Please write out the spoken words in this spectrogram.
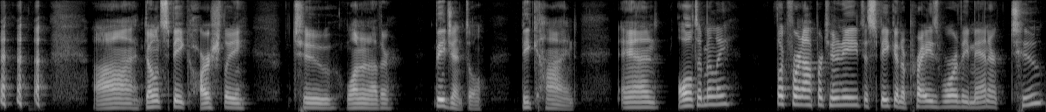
uh, don't speak harshly to one another. Be gentle, be kind, and Ultimately, look for an opportunity to speak in a praiseworthy manner to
